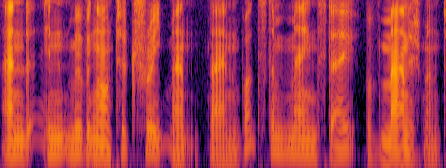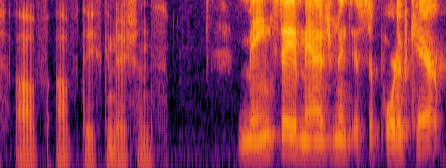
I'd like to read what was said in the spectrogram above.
And in moving on to treatment, then, what's the mainstay of management of, of these conditions? Mainstay of management is supportive care.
